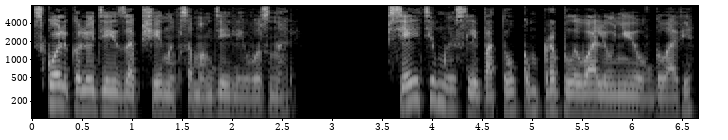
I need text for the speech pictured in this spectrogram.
Сколько людей из общины в самом деле его знали? Все эти мысли потоком проплывали у нее в голове.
